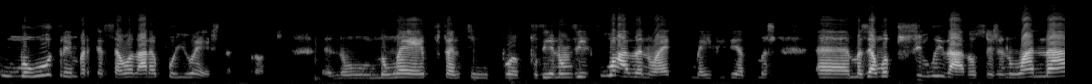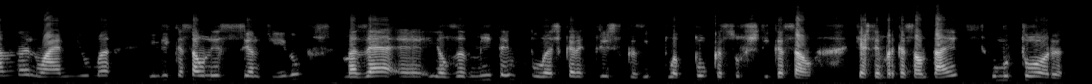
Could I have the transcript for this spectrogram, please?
uma outra embarcação a dar apoio a esta. Pronto. Não, não é, portanto, poder não vir colada, não é? Como é evidente, mas, mas é uma possibilidade, ou seja, não há nada, não há nenhuma indicação nesse sentido, mas é, é, eles admitem pelas características e pela pouca sofisticação que esta embarcação tem, o motor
